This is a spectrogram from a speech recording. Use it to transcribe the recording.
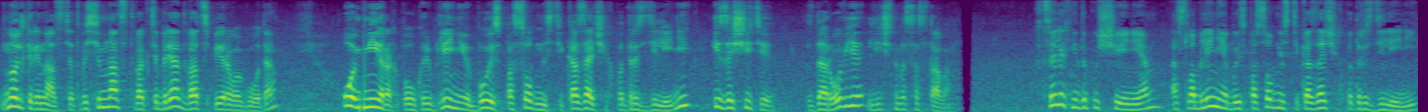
013 от 18 октября 2021 года о мерах по укреплению боеспособности казачьих подразделений и защите здоровья личного состава. В целях недопущения ослабления боеспособности казачьих подразделений,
